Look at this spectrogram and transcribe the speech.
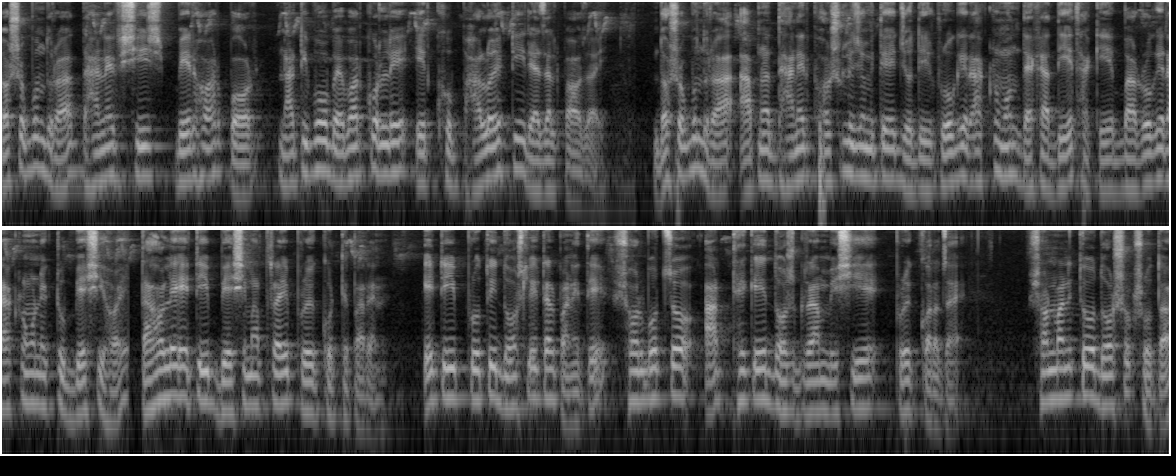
দর্শক বন্ধুরা, ধানের শীষ বের হওয়ার পর নাটিভো ব্যবহার করলে এর খুব ভালো একটি রেজাল্ট পাওয়া যায়। দর্শক বন্ধুরা, আপনার ধানের ফসলি জমিতে যদি রোগের আক্রমণ দেখা দিয়ে থাকে বা রোগের আক্রমণ একটু বেশি হয়, তাহলে এটি বেশি মাত্রায় প্রয়োগ করতে পারেন। এটি প্রতি দশ লিটার পানিতে সর্বোচ্চ আট থেকে দশ গ্রাম মিশিয়ে প্রয়োগ করা যায়। সম্মানিত দর্শক শ্রোতা,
